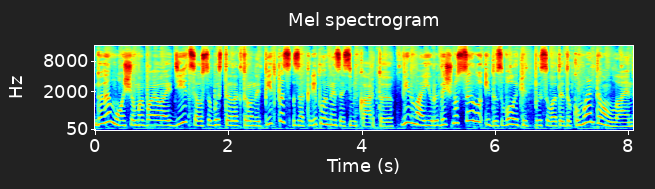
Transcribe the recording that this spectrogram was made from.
Додамо, що Mobile ID – це особистий електронний підпис, закріплений за сім-картою. Він має юридичну силу і дозволить підписувати документи онлайн.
